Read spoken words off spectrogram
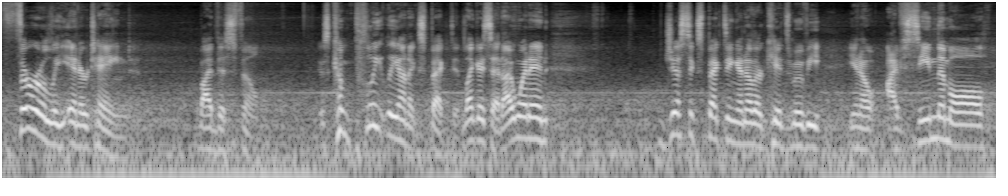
thoroughly entertained by this film. It was completely unexpected. Like I said, I went in just expecting another kids movie. You know, I've seen them all.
